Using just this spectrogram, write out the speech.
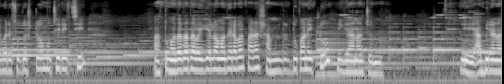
এবারে সুকেশটাও মুছে নিচ্ছি। আর তোমাদের দাদা ভাই গেলো আমাদের আবার পাড়ার সামনের দোকানে একটু ইয়ে আনার জন্য। আবির আনা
